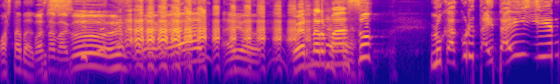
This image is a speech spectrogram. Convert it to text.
Costa bagus. Costa bagus. ya kan? Ayo. Werner masuk, Lukaku ditai-taiin.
